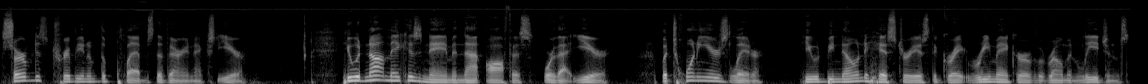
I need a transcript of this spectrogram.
served as tribune of the plebs the very next year. He would not make his name in that office or that year, but 20 years later, he would be known to history as the great remaker of the Roman legions,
